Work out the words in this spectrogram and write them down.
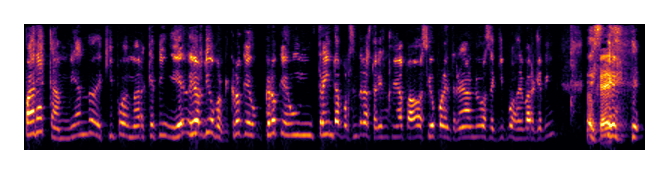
para cambiando de equipo de marketing, y yo digo porque creo que, creo que un 30% de las tarifas que me ha pagado ha sido por entrenar nuevos equipos de marketing, este,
